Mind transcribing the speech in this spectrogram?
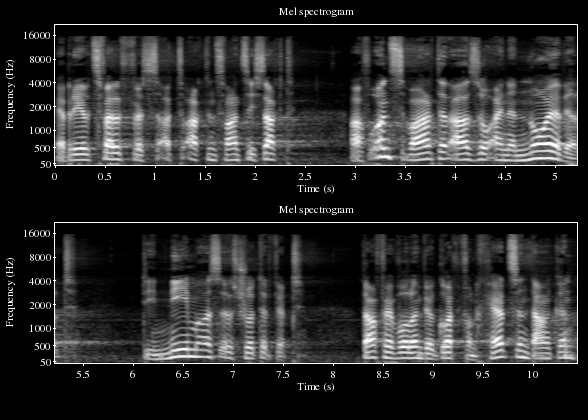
Hebräer 12, Vers 28 sagt, auf uns wartet also eine neue Welt, die niemals erschüttert wird. Dafür wollen wir Gott von Herzen danken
